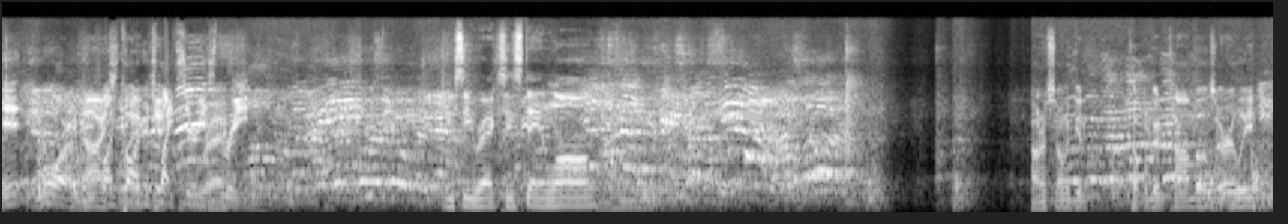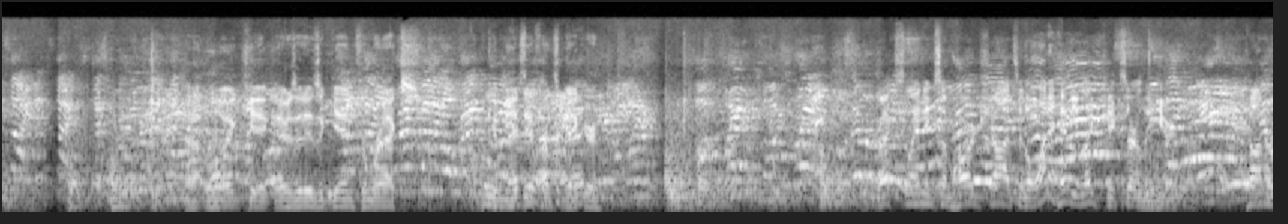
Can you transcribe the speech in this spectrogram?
it more Nice on Carnage kick Fight Series Rex. 3? You see Rex, he's staying long. Connor's throwing a good, couple good combos early. That leg kick. There's it is again from Rex. Could be a nice little difference uppercut. maker. Rex landing some hard shots and a lot of heavy leg kicks early here. Connor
